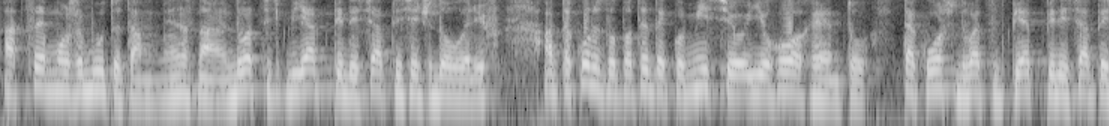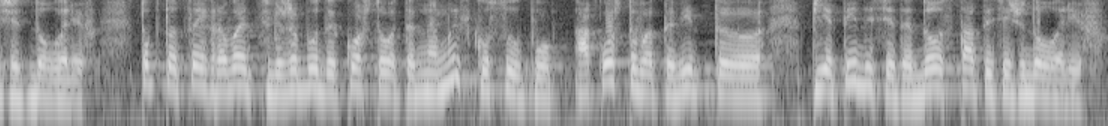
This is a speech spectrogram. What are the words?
а це може бути там, я не знаю, 25-50 тисяч доларів, а також заплатити комісію його агенту, також 25-50 тисяч доларів. Тобто цей гравець вже буде коштувати не миску супу, а коштувати від е, 50 до 100 тисяч доларів.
